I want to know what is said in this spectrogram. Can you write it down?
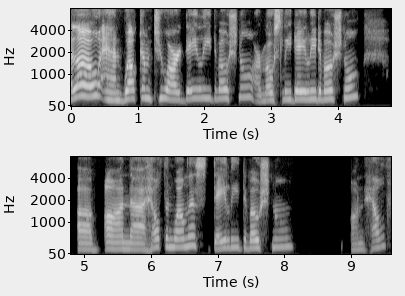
Hello, and welcome to our daily devotional, our mostly daily devotional uh, on uh, health and wellness, daily devotional on health,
